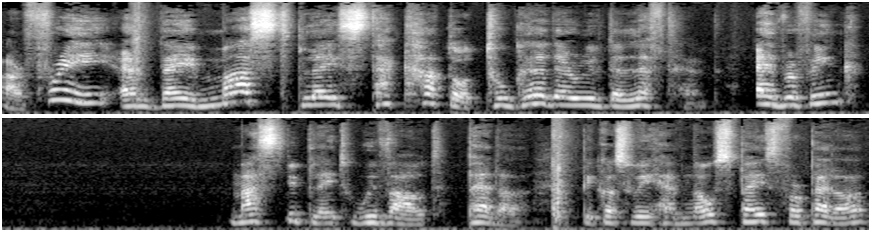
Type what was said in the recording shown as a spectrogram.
are free and they must play staccato together with the left hand. Everything must be played without pedal because we have no space for pedal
